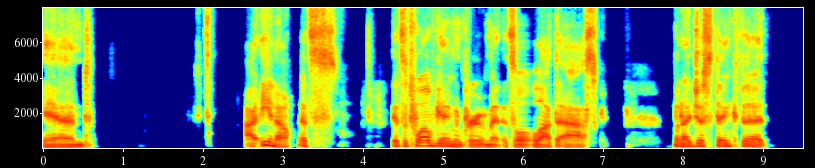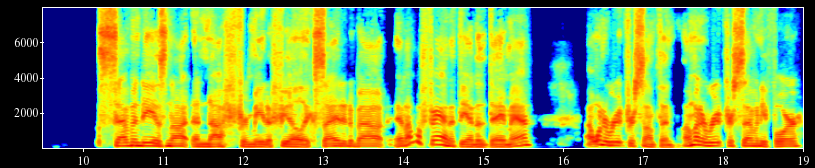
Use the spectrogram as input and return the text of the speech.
and I, you know, it's it's a 12 game improvement. It's a lot to ask, but I just think that 70 is not enough for me to feel excited about. And I'm a fan at the end of the day, man. I want to root for something. I'm going to root for 74.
